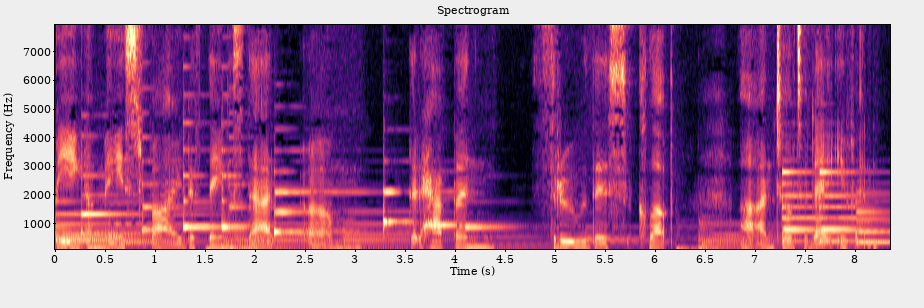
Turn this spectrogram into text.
being amazed by the things that um, that happen through this club uh, until today even.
